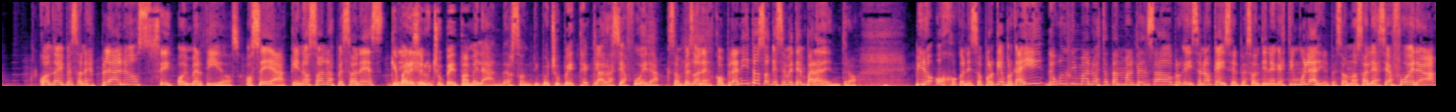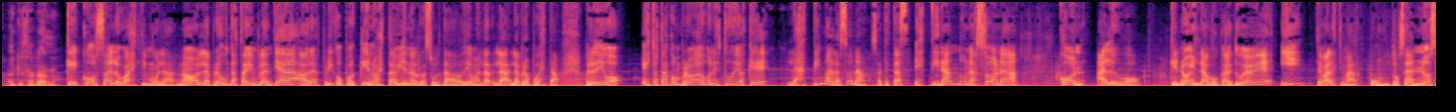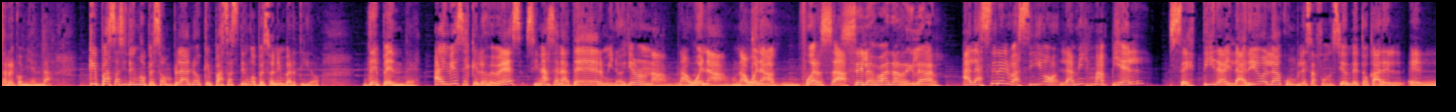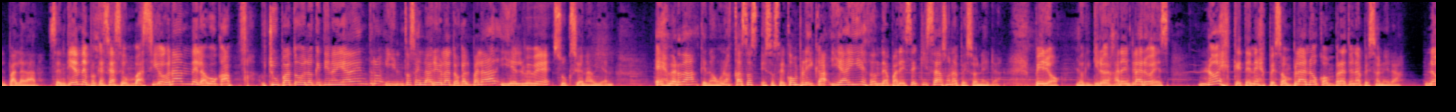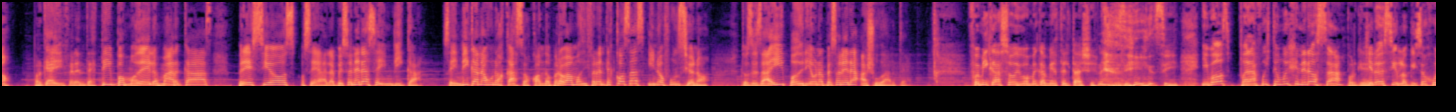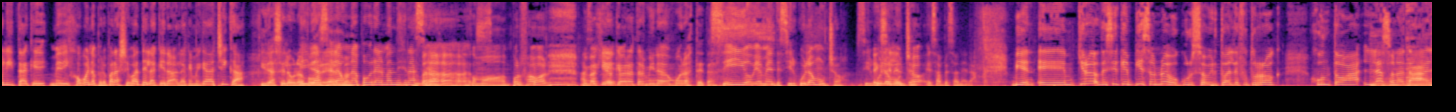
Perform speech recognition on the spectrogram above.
cuando hay pezones planos Sí. o invertidos. O sea, que no son los pezones Que parecen un chupete. Pamela Anderson, tipo chupete, claro, hacia afuera. Que son pezones con planitos o que se meten para adentro. Pero ojo con eso. ¿Por qué? Porque ahí de última no está tan mal pensado porque dicen, ok, si el pezón tiene que estimular y el pezón no sale hacia afuera, Hay que sacarlo. qué cosa lo va a estimular, ¿no? La pregunta está bien planteada, ahora explico por qué no está bien el resultado, digamos, la, la- la propuesta. Pero digo, esto está comprobado con estudios que lastiman la zona. O sea, te estás estirando una zona con algo que no es la boca de tu bebé y te va a lastimar, punto. O sea, no se recomienda. ¿Qué pasa si tengo pezón plano? ¿Qué pasa si tengo pezón invertido? Depende. Hay veces que los bebés, si nacen a término y tienen una, una buena, una buena fuerza, Se las van a arreglar. al hacer el vacío, la misma piel se estira y la areola cumple esa función de tocar el, el paladar. ¿Se entiende? Porque se hace un vacío grande, la boca chupa todo lo que tiene ahí adentro y entonces la areola toca el paladar y el bebé succiona bien. Es verdad que en algunos casos eso se complica y ahí es donde aparece quizás una pezonera. Pero lo que quiero dejar en claro es, no es que tenés pezón plano, comprate una pezonera. No, porque hay diferentes tipos, modelos, marcas, precios. O sea, la pezonera se indica. Se indica en algunos casos cuando probamos diferentes cosas y no funcionó. Entonces ahí podría una pezonera ayudarte. Fue mi caso y vos me cambiaste el talle. Sí, sí. Y vos, para, fuiste muy generosa. ¿Por qué? Quiero decir lo que hizo Julita, que me dijo, bueno, pero para, llévate la que era la que me queda chica. Y dásela a una y pobre dásela a una pobre alma en desgracia. Como, por favor. Me Así imagino que... habrá terminado en buenas tetas. Sí, obviamente, circuló mucho. Circuló Excelente. mucho esa pezonera. Bien, eh, quiero decir que empieza un nuevo curso virtual de Futurock junto a Lazo Natal.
